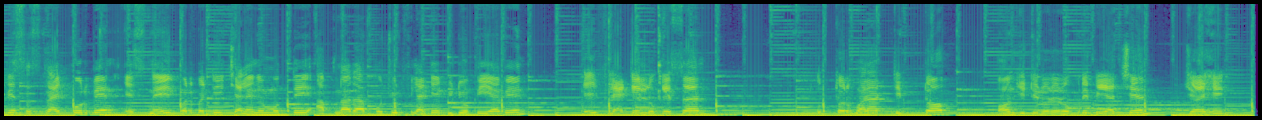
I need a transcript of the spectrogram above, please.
লাগলে সাবস্ক্রাইব করবেন স্নেহিল প্রপার্টি চ্যানেলের মধ্যে আপনারা প্রচুর ফ্ল্যাটের ভিডিও পেয়ে যাবেন। এই ফ্ল্যাটের লোকেশন উত্তরপাড়ার টিপটপ অন জিটি রোডের ওপরে পেয়ে যাচ্ছেন। জয় হিন্দ।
